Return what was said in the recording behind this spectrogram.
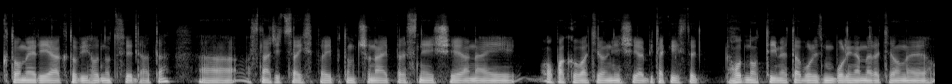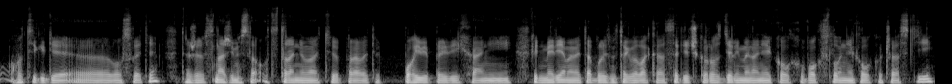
kto meria, kto vyhodnocuje dáta a snažiť sa ich spraviť potom čo najpresnejšie a naj opakovateľnejšie, aby také isté hodnoty metabolizmu boli namerateľné hoci kde e, vo svete. Takže snažíme sa odstraňovať práve tie pohyby pri dýchaní. Keď meriame metabolizmus, tak veľakrát srdiečko rozdelíme na niekoľko voxlov, niekoľko častí.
